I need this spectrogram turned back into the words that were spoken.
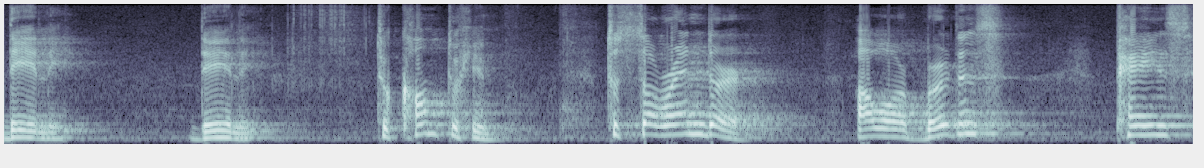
daily, daily to come to Him, to surrender our burdens, pains,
